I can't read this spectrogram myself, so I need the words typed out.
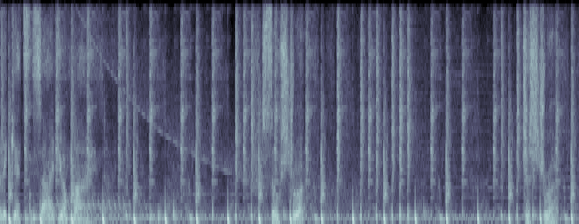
and it gets inside your mind. So struck, just struck.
